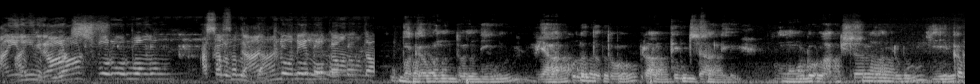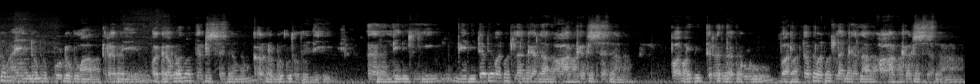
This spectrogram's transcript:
ఆయన విరాట్ స్వరూపం. అసలు దాంట్లోనే లోకమంతా. భగవంతుని వ్యాకులతతో ప్రార్థించాలి. మూడు అక్షరాలు ఏకం అయినప్పుడు మాత్రమే భగవద్ దర్శనం కలుగుతుంది. తల్లికి బిడ్డ పట్ల గల ఆకర్షణ పవిత్రతకు భర్త పట్ల గల ఆకర్షణ.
